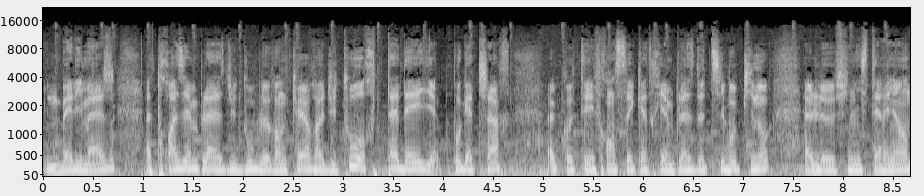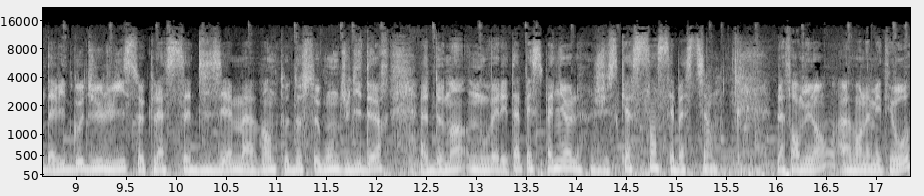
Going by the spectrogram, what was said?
Une belle image. À troisième place du double vainqueur du Tour, Tadej Pogacar. Côté français, quatrième place de Thibaut Pinot. Le Finistérien David Godu, lui, se classe dixième à 22 secondes du leader. Demain, nouvelle étape espagnole jusqu'à Saint-Sébastien. La Formule 1, avant la météo,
